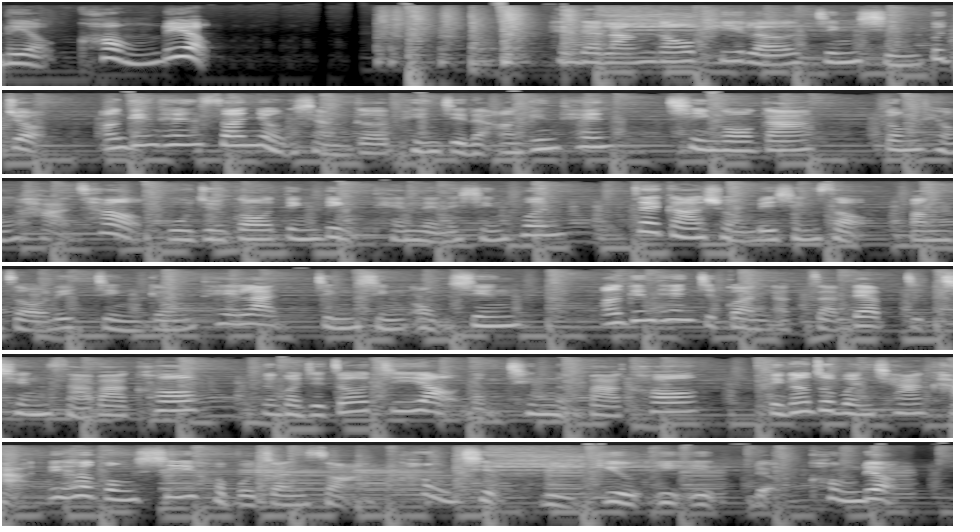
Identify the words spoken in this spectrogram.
六零六。现代人熬疲劳、精神不足，红景天选用上高品质的红景天青五加冬虫夏草、乌鸡菇等等天然的成分，再加上维生素，帮助你增强体力、精神旺盛。红景天一罐六十粒，一千三百块；两罐一组只要两千两百块。订购做本车卡，你好公司服务专线：零七二九一一六零六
